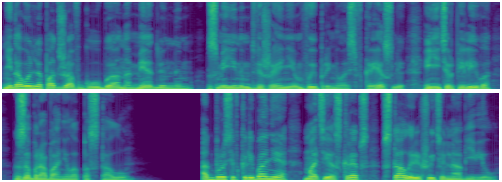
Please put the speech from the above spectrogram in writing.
Недовольно поджав губы, она медленным, змеиным движением выпрямилась в кресле и нетерпеливо забарабанила по столу. Отбросив колебания, Матиас Крепс встал и решительно объявил.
